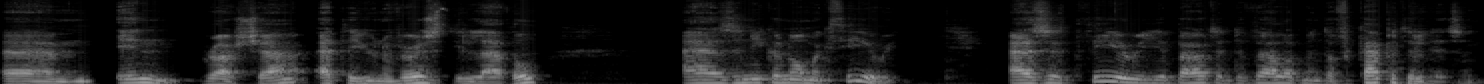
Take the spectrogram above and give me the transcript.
um, in Russia at the university level as an economic theory, as a theory about the development of capitalism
